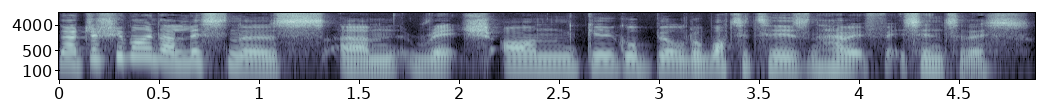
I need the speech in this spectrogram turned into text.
Now, just remind our listeners, um, Rich, on Google Builder what it is and how it fits into this.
